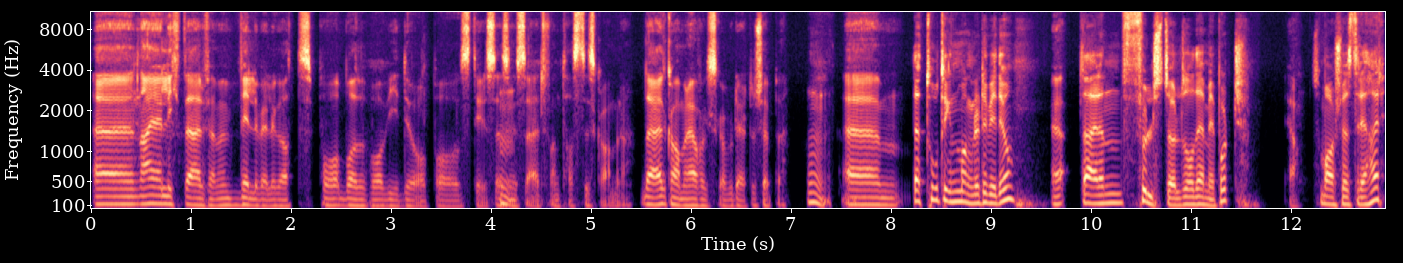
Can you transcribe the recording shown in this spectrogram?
Uh, nei, jeg likte R5 veldig veldig godt, på, både på video og på stillelse. Jeg synes det er et fantastisk kamera. Det er et kamera jeg faktisk har vurdert å kjøpe. Mm. Um, Det er to ting den mangler til video. Ja. Det er en fullstørrelse HDMI-port, Ja. som A7S3 har,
